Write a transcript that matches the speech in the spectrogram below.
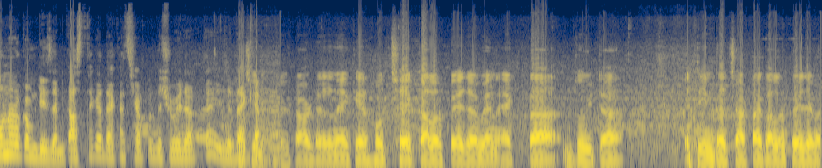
অন্যরকম ডিজাইন কাছ থেকে দেখাচ্ছি আপনাদের সুবিধার্থে এই যে দেখেন। টার্টেল নেকের হচ্ছে কালার পেয়ে যাবেন একটা দুইটা তিনটা চারটা কালার পেয়ে যাবেন।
